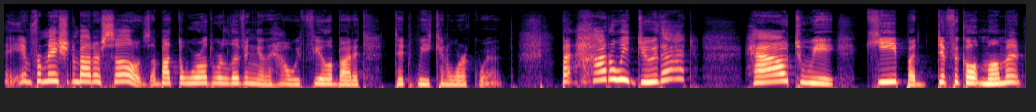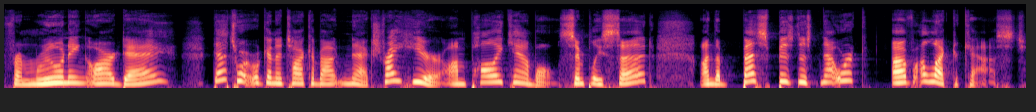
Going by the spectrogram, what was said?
Information about ourselves, about the world we're living in, how we feel about it that we can work with. But how do we do that? How do we keep a difficult moment from ruining our day? That's what we're going to talk about next, right here on Polly Campbell, simply said, on the best business network of Electricast.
